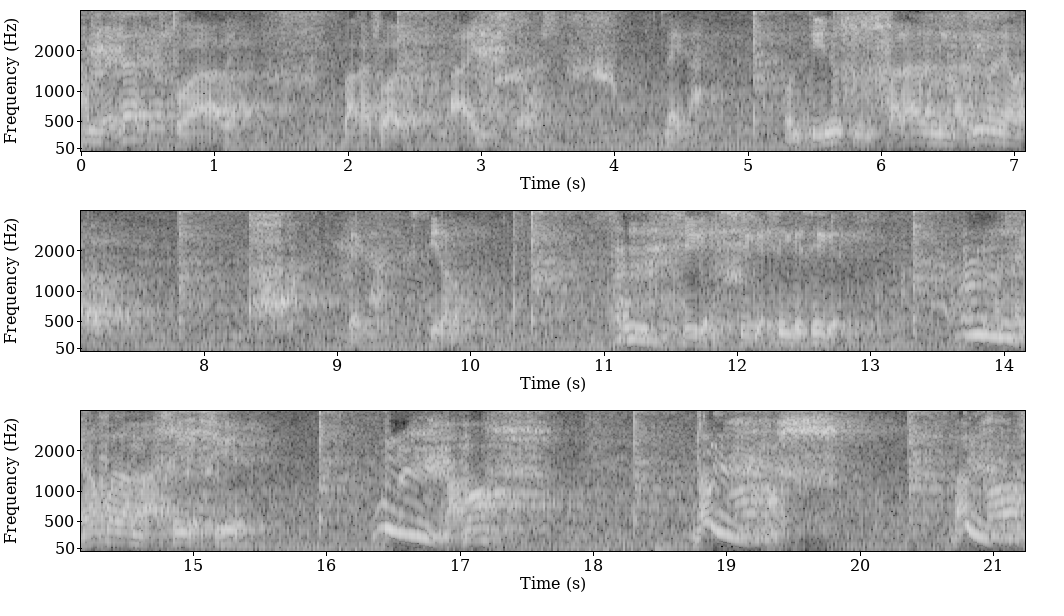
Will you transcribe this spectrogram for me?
Aprieta, suave. Baja suave. Ahí, dos. Venga. Continuo sin parar ni arriba ni abajo. Venga, estíralo. Sigue, sigue, sigue, sigue. Hasta que no puedas más. Sigue, sigue. Vamos. Vamos. Vamos.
